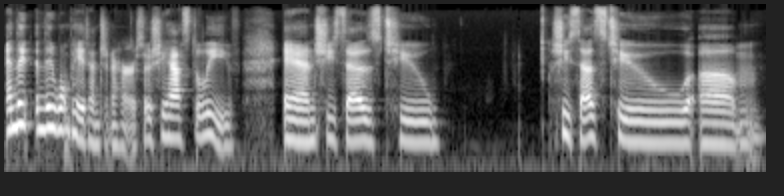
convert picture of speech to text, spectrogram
and they and they won't pay attention to her, so she has to leave. And she says to she says to um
